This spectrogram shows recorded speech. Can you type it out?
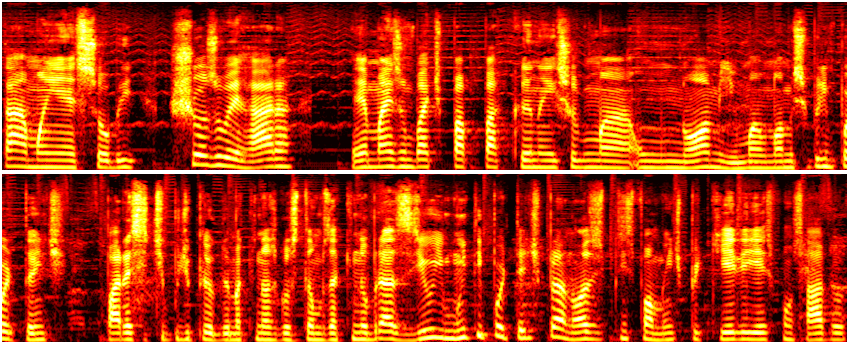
tá? Amanhã é sobre Shozo Errara. É mais um bate-papo bacana aí sobre uma, um nome, uma- um nome super importante para esse tipo de programa que nós gostamos aqui no Brasil e muito importante para nós, principalmente porque ele é responsável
